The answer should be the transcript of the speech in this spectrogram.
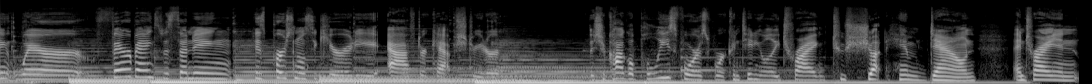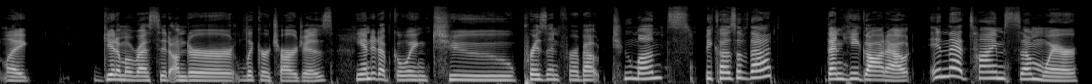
point where Fairbanks was sending his personal security after Cap Streeter. The Chicago police force were continually trying to shut him down and try and like get him arrested under liquor charges. He ended up going to prison for about 2 months because of that. Then he got out. In that time somewhere,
